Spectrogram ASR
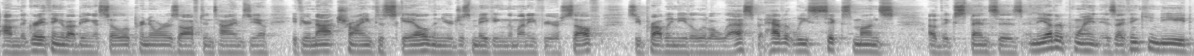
Um, the great thing about being a solopreneur is oftentimes, you know, if you're not trying to scale, then you're just making the money for yourself. So you probably need a little less, but have at least six months of expenses. And the other point is, I think you need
